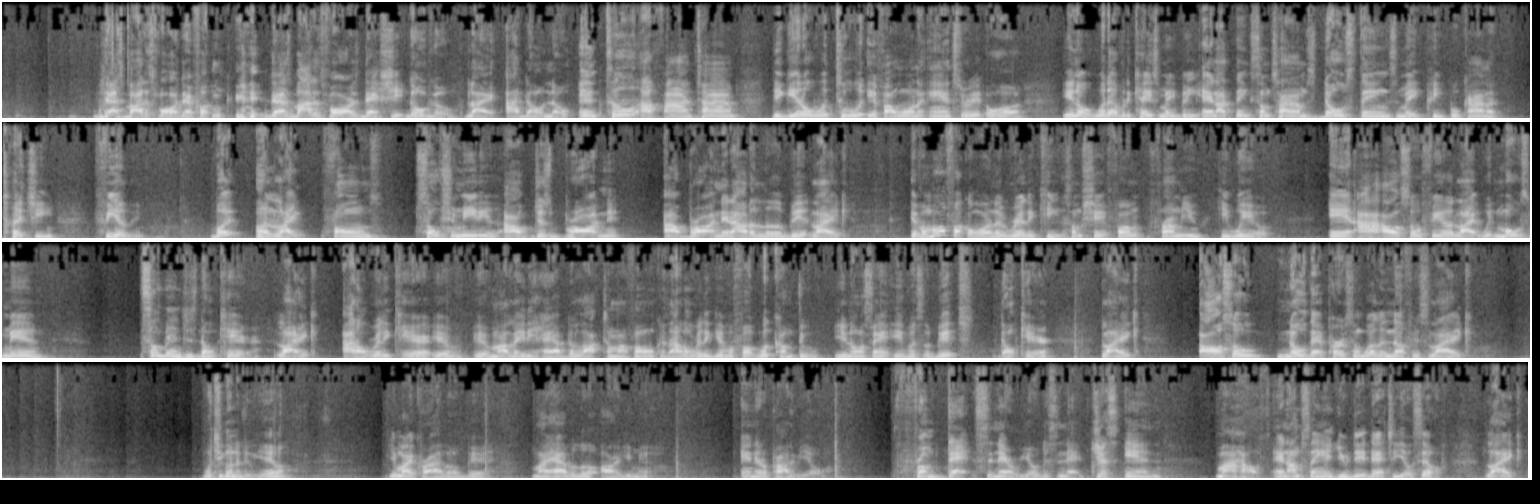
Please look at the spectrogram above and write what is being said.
That's about as far as that fucking. that's about as far as that shit gonna go. Like I don't know until I find time to get over to it if I want to answer it or you know whatever the case may be. And I think sometimes those things make people kind of touchy feeling. But unlike phones, social media, I'll just broaden it. I'll broaden it out a little bit. Like if a motherfucker want to really keep some shit from from you, he will. And I also feel like with most men, some men just don't care. Like I don't really care if if my lady have the lock to my phone because I don't really give a fuck what come through. You know what I'm saying? If it's a bitch, don't care. Like I also know that person well enough. It's like, what you gonna do, yeah? You might cry a little bit, might have a little argument, and it'll probably be over. From that scenario, this and that, just in my house. And I'm saying you did that to yourself. Like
